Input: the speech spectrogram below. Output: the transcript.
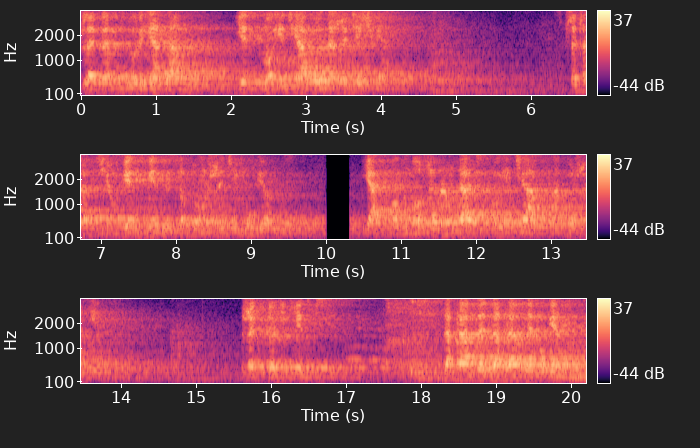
Chlebem, który ja dam, jest moje ciało za życie świata. Sprzeczali się więc między sobą Żydzi, mówiąc, jak on może nam dać swoje ciało na pożywienie? Rzekł do nich Jezus, zaprawdę, zaprawdę powiadam,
